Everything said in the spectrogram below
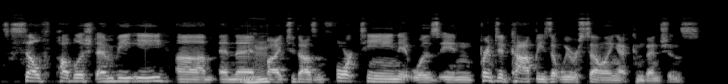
self published MVE. Um, and then mm-hmm. by 2014, it was in printed copies that we were selling at conventions.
